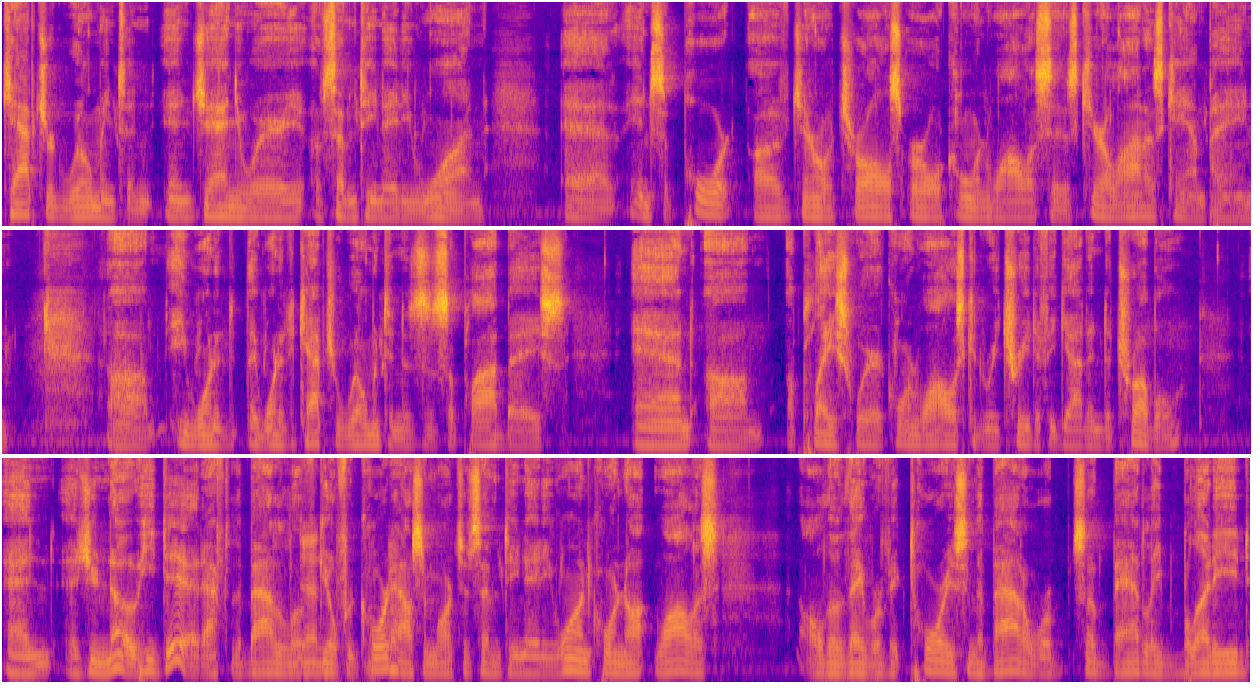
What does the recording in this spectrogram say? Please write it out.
captured Wilmington in January of 1781 uh, in support of General Charles Earl Cornwallis's Carolinas campaign. Um, he wanted they wanted to capture Wilmington as a supply base and um, a place where Cornwallis could retreat if he got into trouble. And as you know, he did after the Battle of Did. Guilford Courthouse in March of 1781. Cornwallis, although they were victorious in the battle, were so badly bloodied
